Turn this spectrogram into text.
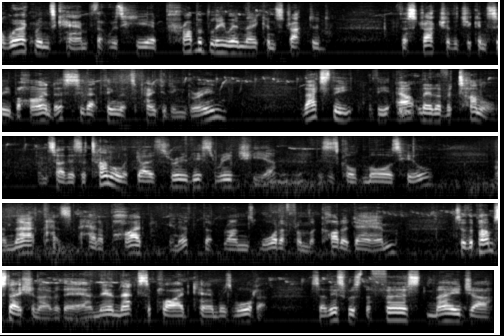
a workman's camp that was here probably when they constructed the structure that you can see behind us. See that thing that's painted in green? That's the, the outlet of a tunnel. And so there's a tunnel that goes through this ridge here. This is called Moores Hill. And that has had a pipe in it that runs water from the Cotter Dam to the pump station over there, and then that supplied Canberra's water. So this was the first major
